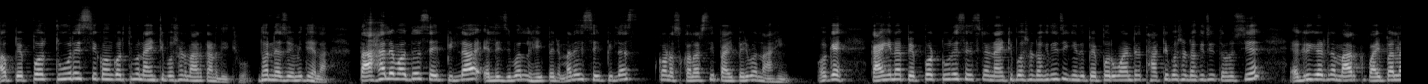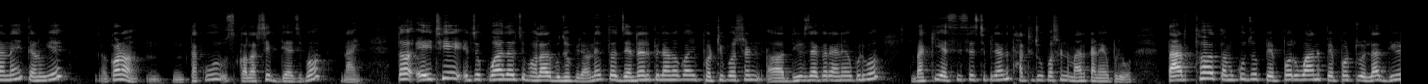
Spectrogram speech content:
ଆଉ ପେପର୍ ଟୁରେ ସିଏ କ'ଣ କରିଥିବ ନାଇଣ୍ଟି ପରସେଣ୍ଟ ମାର୍କ ଆଣିଦେଇଥିବ ଧନ୍ୟବାଦ ଏମିତି ହେଲା ତାହେଲେ ମଧ୍ୟ ସେଇ ପିଲା ଏଲିଜିବଲ୍ ହେଇପାରିବ ମାନେ ସେଇ ପିଲା କ'ଣ ସ୍କଲାରସିପ୍ ପାଇପାରିବ ନାହିଁ ওকে কাহিঁকিনা পেপর টুরে সে সেটা নাইন্টি পরসেন্ট রখিদেছি কিন্তু পেপর ওয়ানরে থার্টি পরসেন্ট রখিছি তেণু সি এগ্রিগেটরে মার্ক পাইপারা না তেণু ইয়ে କ'ଣ ତାକୁ ସ୍କଲାରସିପ୍ ଦିଆଯିବ ନାହିଁ ତ ଏଇଠି ଯେଉଁ କୁହାଯାଉଛି ଭଲରେ ବୁଝ ପିଲାମାନେ ତ ଜେନେରାଲ ପିଲାମାନଙ୍କ ପାଇଁ ଫୋର୍ଟି ପରସେଣ୍ଟ ଦୁଇ ଜାଗାରେ ଆଣିବାକୁ ପଡ଼ିବ ବାକି ଏସ୍ ସି ଏସ୍ ଟି ପିଲାମାନେ ଥାର୍ଟି ଟୁ ପରସେଣ୍ଟ ମାର୍କ ଆଣିବାକୁ ପଡ଼ିବ ତାର୍ଥ ତୁମକୁ ଯେଉଁ ପେପର ୱାନ୍ ପେପର ଟୁ ହେଲା ଦୁଇ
